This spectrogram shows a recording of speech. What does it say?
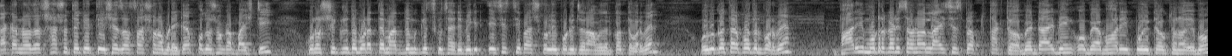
টাকা নয় হাজার সাতশো থেকে তেইশ হাজার চারশো নব্বই টাকা পদ সংখ্যা বাইশটি। কোনো স্বীকৃত বোর্ডাতে মাধ্যমিক স্কুল সার্টিফিকেট এসএসসি পাস করলে পটির জন্য আবেদন করতে পারবেন। অভিজ্ঞতার প্রদান পর্বে, ভারী মোটর গাড়ি চালানোর লাইসেন্স প্রাপ্ত থাকতে হবে। ড্রাইভিং ও ব্যবহারিক পরীক্ষা উত্তীর্ণ এবং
